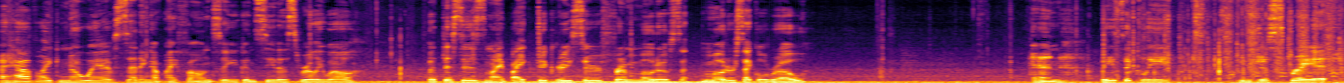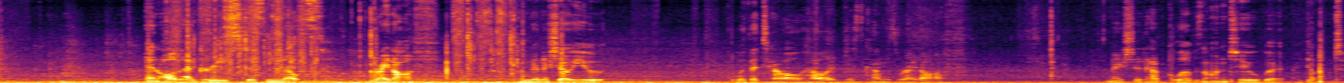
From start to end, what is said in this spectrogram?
I have like no way of setting up my phone so you can see this really well. But this is my bike degreaser from Moto Motorcycle Row. And basically, you just spray it and all that grease just melts right off. I'm gonna show you with a towel how it just comes right off. And I should have gloves on too, but I don't.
